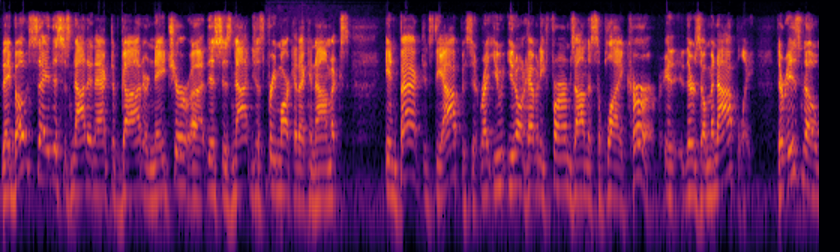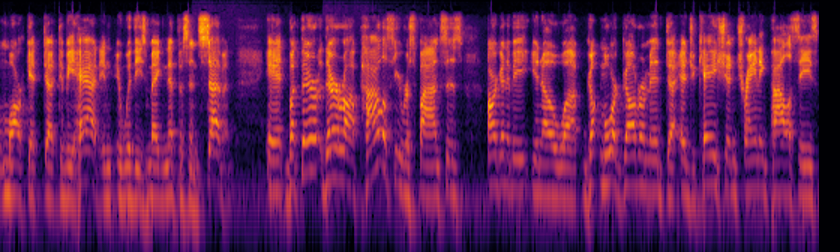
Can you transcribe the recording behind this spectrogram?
They both say this is not an act of God or nature. Uh, this is not just free market economics. In fact, it's the opposite, right? You you don't have any firms on the supply curve. It, there's a monopoly. There is no market uh, to be had in, in, with these magnificent seven. And but their their uh, policy responses are going to be, you know, uh, go- more government uh, education, training policies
